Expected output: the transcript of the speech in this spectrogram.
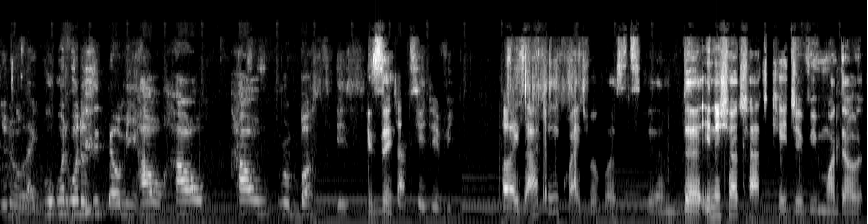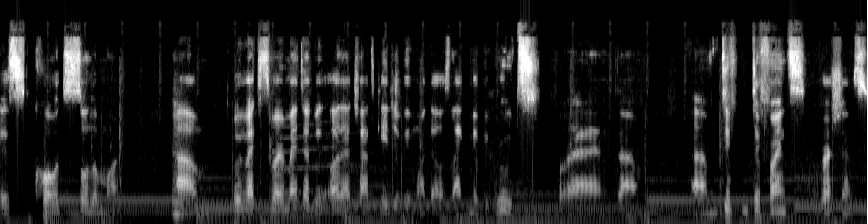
you know, like what what, what does it tell me? How how how robust is is it Chat KJV? oh it's actually quite robust um, the initial chat kjv model is called solomon Mm. um, we've experimented with other chat KJV models like maybe Ruth and um, um, dif- different versions.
